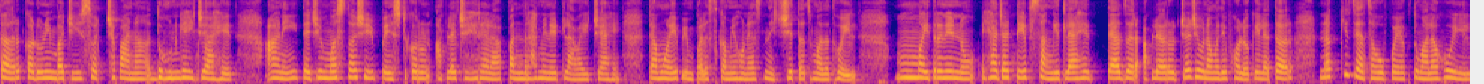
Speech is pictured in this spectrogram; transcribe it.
तर कडुनिंबाची स्वच्छ पानं धुवून घ्यायची आहेत आणि त्याची मस्त अशी पेस्ट करून आपल्या चेहऱ्याला पंधरा मिनिट लावायची आहे. त्यामुळे पिंपल्स कमी होण्यास निश्चितच मदत होईल. मैत्रिणींनो ह्या ज्या टिप्स सांगितल्या आहेत त्या जर आपल्या रोजच्या जीवनामध्ये फॉलो केल्या तर नक्कीच याचा उपयोग तुम्हाला होईल.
